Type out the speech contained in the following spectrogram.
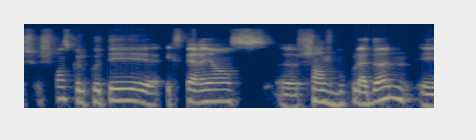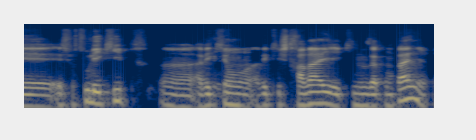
je, pense que le côté expérience euh, change beaucoup la donne et, et surtout l'équipe avec, avec qui je travaille et qui nous accompagne,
